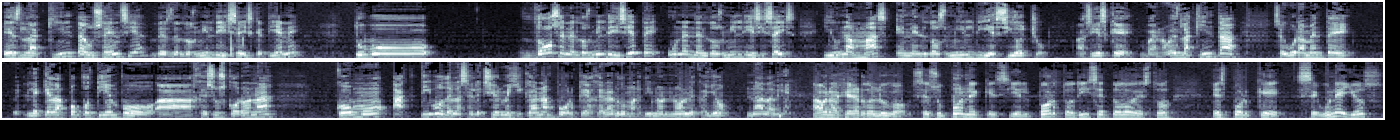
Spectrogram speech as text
Es la quinta ausencia desde el 2016 que tiene. Tuvo dos en el 2017, una en el 2016 y una más en el 2018. Así es que, bueno, es la quinta. Seguramente le queda poco tiempo a Jesús Corona como activo de la selección mexicana porque a Gerardo Martino no le cayó nada bien. Ahora, Gerardo Lugo, se supone que si el Porto dice todo esto es porque, según ellos,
